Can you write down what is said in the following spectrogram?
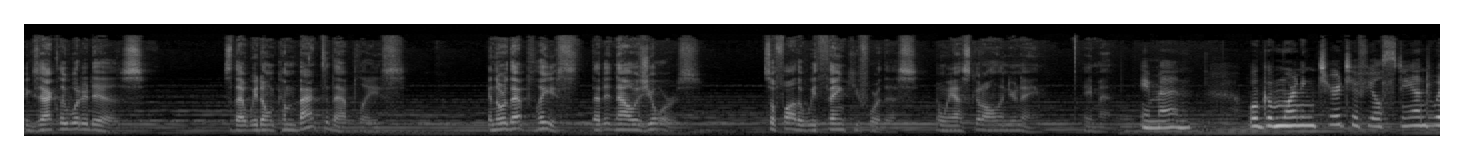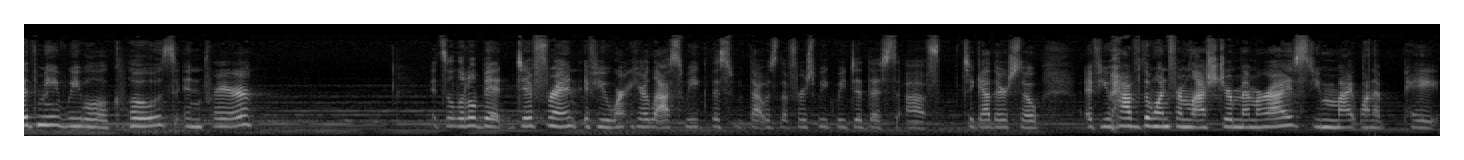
exactly what it is so that we don't come back to that place. And Lord, that place, that it now is yours. So, Father, we thank you for this, and we ask it all in your name. Amen. Amen. Well, good morning, church. If you'll stand with me, we will close in prayer. It's a little bit different. If you weren't here last week, this that was the first week we did this uh, together. So, if you have the one from last year memorized, you might want to pay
